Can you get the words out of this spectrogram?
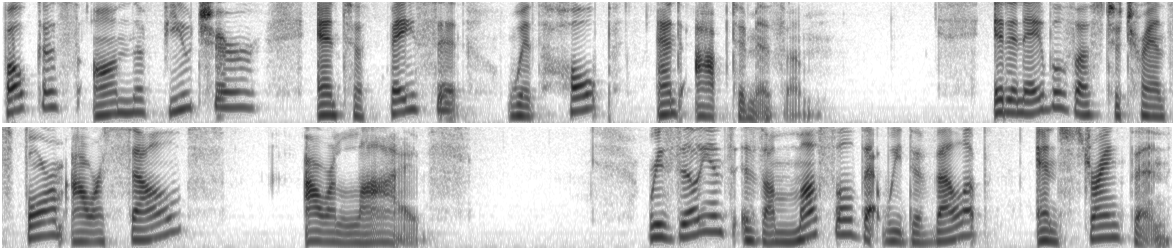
focus on the future and to face it with hope and optimism. It enables us to transform ourselves, our lives. Resilience is a muscle that we develop and strengthen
